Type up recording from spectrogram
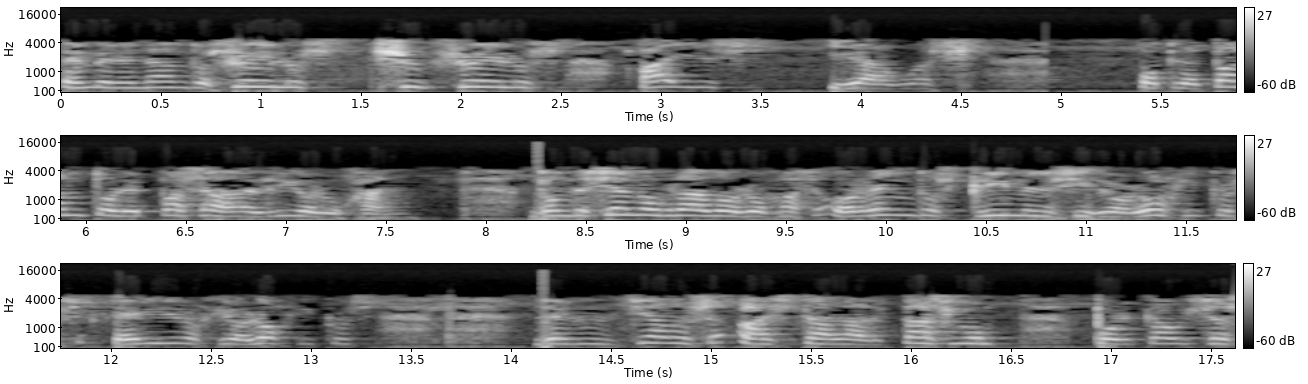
envenenando suelos, subsuelos, aires y aguas. Otro tanto le pasa al río Luján, donde se han obrado los más horrendos crímenes hidrológicos e hidrogeológicos denunciados hasta el hartazgo por causas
